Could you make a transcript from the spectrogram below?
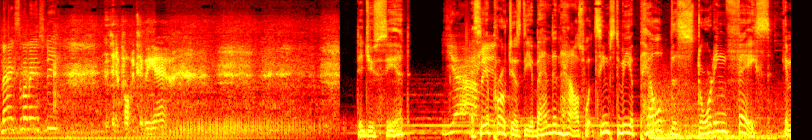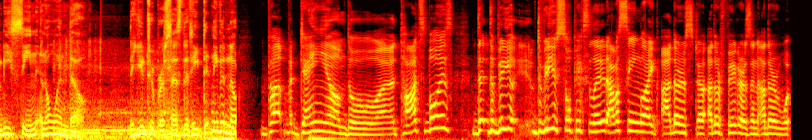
Maximum hd Did it it to me out? Did you see it? yeah As he man. approaches the abandoned house, what seems to be a pale, distorting face can be seen in a window. The YouTuber says that he didn't even know But but damn though, uh, thoughts boys. The the video the video is so pixelated. I was seeing like other other figures in other w-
